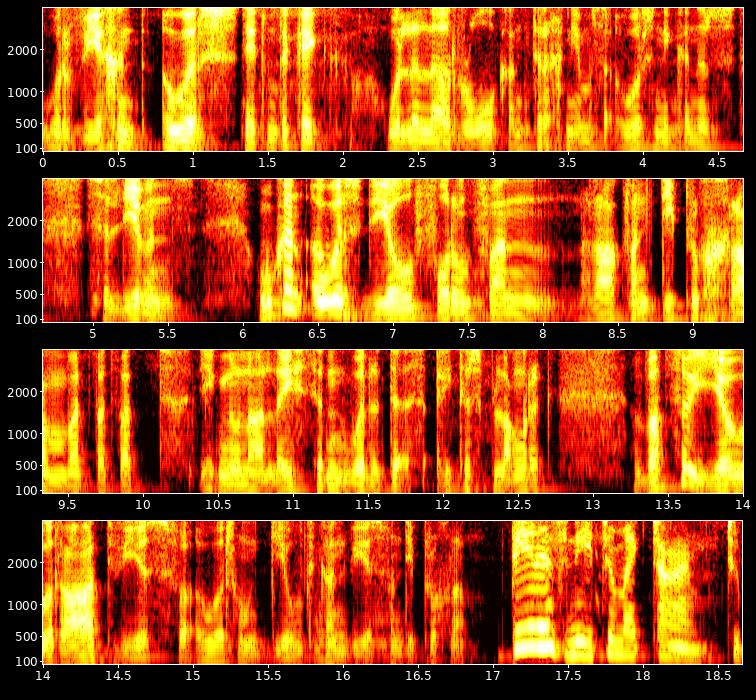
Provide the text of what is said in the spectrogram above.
oorwegend ouers net om te kyk hoe hulle 'n rol kan terugneem as ouers in die kinders se lewens. Hoe kan ouers deel vorm van raak van die program wat wat wat ek nou na luister en hoor dit is uiters belangrik. Wat sou jou raad wees vir ouers om deel te kan wees van die program? Parents need to make time to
